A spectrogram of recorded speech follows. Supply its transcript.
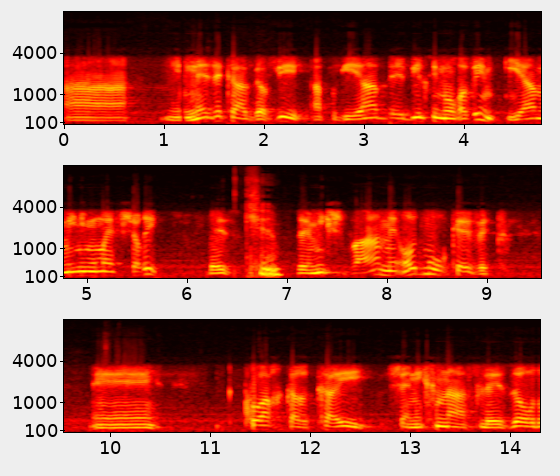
הנזק האגבי, הפגיעה בבלתי מעורבים, יהיה המינימום האפשרי. כן. זו משוואה מאוד מורכבת. אה, כוח קרקעי שנכנס לאזור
